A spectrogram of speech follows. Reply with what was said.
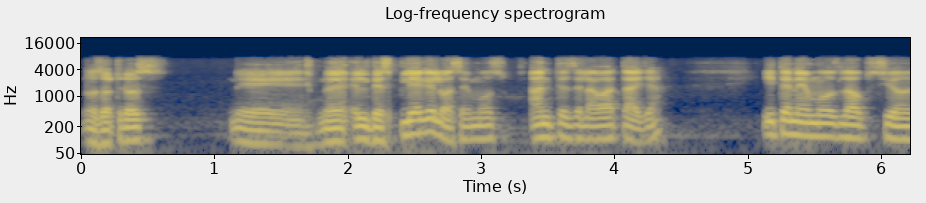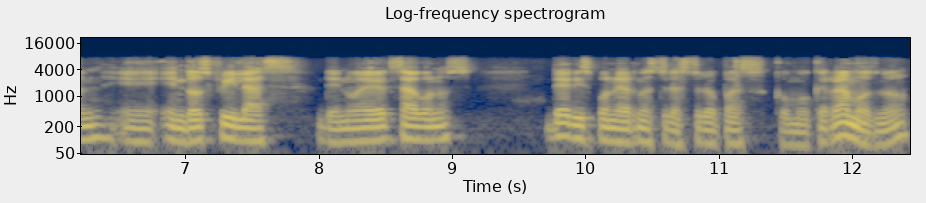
nosotros eh, el despliegue lo hacemos antes de la batalla y tenemos la opción eh, en dos filas de nueve hexágonos de disponer nuestras tropas como querramos, ¿no?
